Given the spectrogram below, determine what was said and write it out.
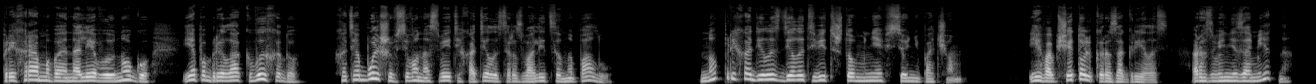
Прихрамывая на левую ногу, я побрела к выходу, хотя больше всего на свете хотелось развалиться на полу. Но приходилось делать вид, что мне все нипочём. Я вообще только разогрелась, Разве не заметно?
